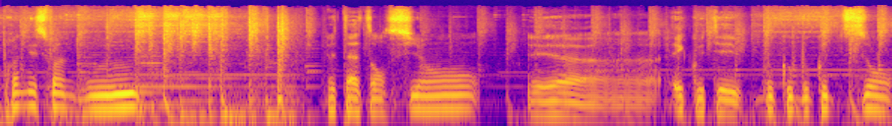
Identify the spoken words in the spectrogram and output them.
prenez soin de vous. Faites attention. Et euh, écoutez beaucoup, beaucoup de sons.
